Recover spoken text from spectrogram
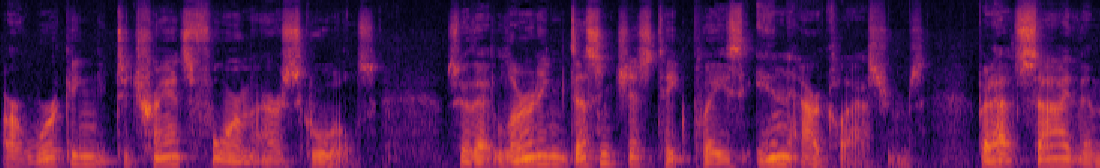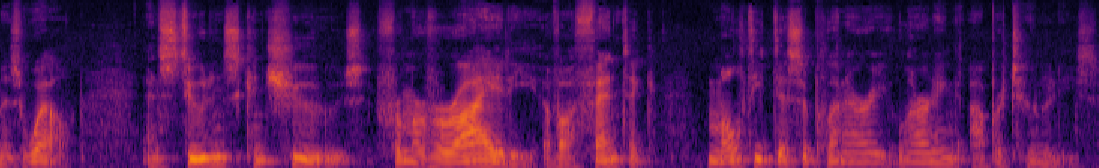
are working to transform our schools so that learning doesn't just take place in our classrooms, but outside them as well, and students can choose from a variety of authentic, multidisciplinary learning opportunities.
